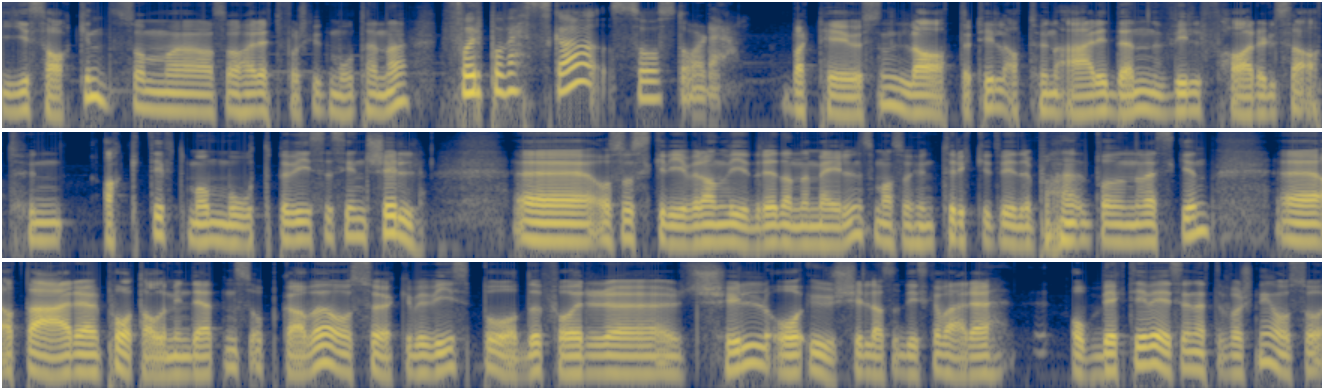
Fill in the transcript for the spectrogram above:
i saken, som altså har etterforsket mot henne. For på veska så står det Bertheussen later til at hun er i den villfarelse at hun aktivt må motbevise sin skyld. Eh, og så skriver han videre i denne mailen, som altså hun trykket videre på, på denne vesken, eh, at det er eh, påtalemyndighetens oppgave å søke bevis både for eh, skyld og uskyld. Altså de skal være objektive i sin etterforskning, og også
